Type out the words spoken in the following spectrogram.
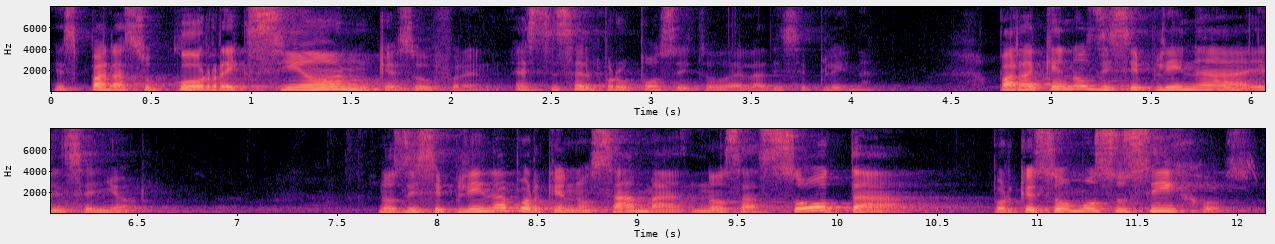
Es para su corrección que sufren. Este es el propósito de la disciplina. ¿Para qué nos disciplina el Señor? Nos disciplina porque nos ama, nos azota porque somos sus hijos.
